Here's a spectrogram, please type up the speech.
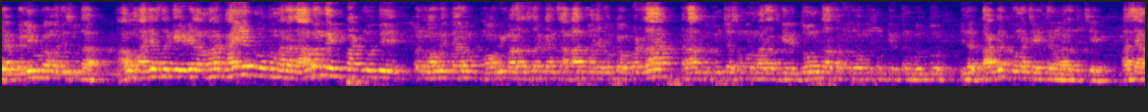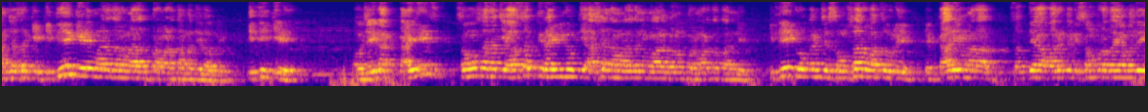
या कलियुगामध्ये सुद्धा अहो माझ्यासारख्या येड्याला मला काही येत नव्हतं महाराज. अभंगही पाठ नव्हते. पण माऊली ज्ञान माऊली महाराजासारख्यांचा हात माझ्या डोक्यावर पडला. आणि आज मी तुमच्यासमोर महाराज गेले. दोन तासापूर्वापासून कीर्तन बोलतो. इथं ताकद कोणाच्या इतर महाराजाची? आहे असे आमच्यासारखे किती किडे महाराजांना महाराज प्रमाणामध्ये लावले. किती किडे. अहो ज्याला काहीच संसाराची आसक्ती राहिली नव्हती अशा महाराजांनी माळ घालून परमार्थात आणले. कित्येक लोकांचे संसार वाचवले. हे कार्य महाराज सध्या वारकरी संप्रदायामध्ये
